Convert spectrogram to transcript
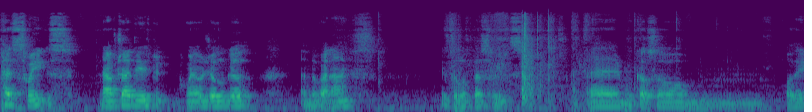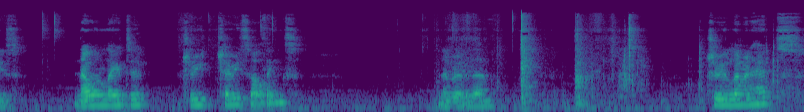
Pez sweets. Now I've tried these when I was younger, and they're quite nice. I used to love Pez sweets. Um, we've got some, what are these? Now and later, cherry, cherry sort of things. Never heard of them. Cherry lemon heads.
